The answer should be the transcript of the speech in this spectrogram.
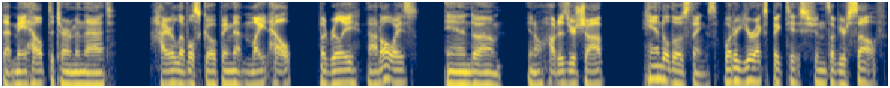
that may help determine that? Higher level scoping that might help, but really not always. And, um, you know, how does your shop handle those things? What are your expectations of yourself?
